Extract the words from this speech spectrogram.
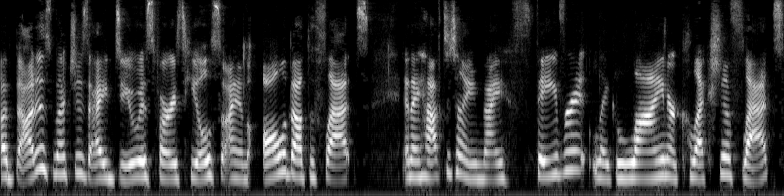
about as much as I do as far as heels. So I am all about the flats. And I have to tell you, my favorite like line or collection of flats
